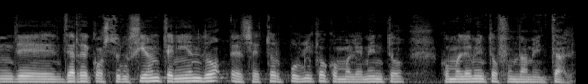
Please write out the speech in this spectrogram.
de, reconstrucción teniendo el sector público como elemento, como elemento fundamental.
